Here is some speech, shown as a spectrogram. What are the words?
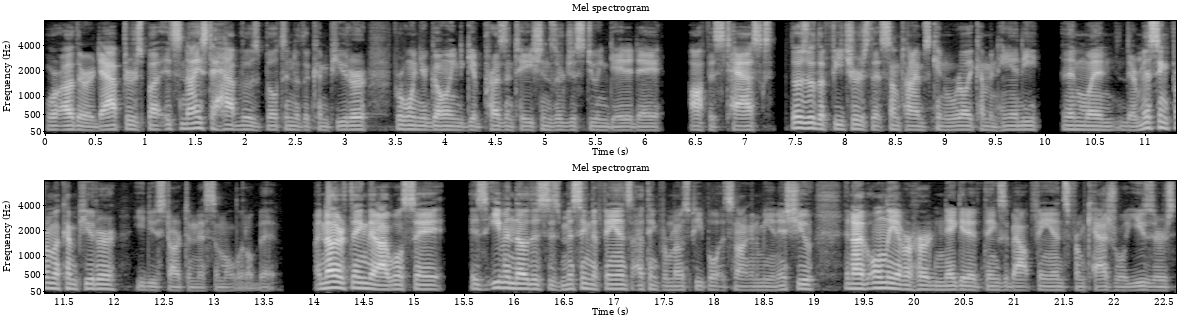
or other adapters, but it's nice to have those built into the computer for when you're going to give presentations or just doing day-to-day office tasks. Those are the features that sometimes can really come in handy. And then when they're missing from a computer, you do start to miss them a little bit. Another thing that I will say is even though this is missing the fans, I think for most people it's not going to be an issue. And I've only ever heard negative things about fans from casual users,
